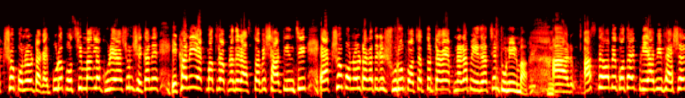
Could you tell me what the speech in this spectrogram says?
একশো পনেরো টাকায়। পুরো পশ্চিমবাংলা ঘুরে আসুন সেখানে এখানেই একমাত্র আপনাদের আসতে হবে ষাট ইঞ্চি। একশো পনেরো টাকা থেকে শুরু পঁচাত্তর টাকায় আপনারা পেয়ে যাচ্ছেন টুনির মা। আর আসতে হবে কোথায়? প্রিয়াভি ফ্যাশন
